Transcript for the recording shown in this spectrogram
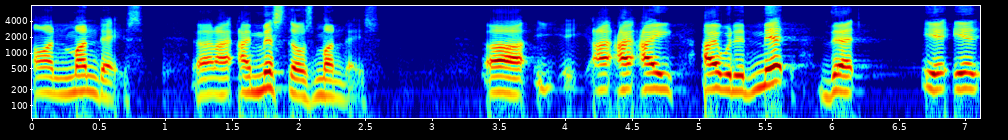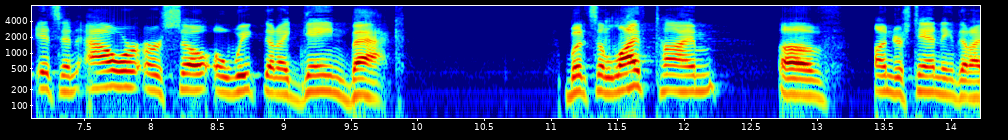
on Mondays. And I, I miss those Mondays. Uh, I, I, I would admit that it, it, it's an hour or so a week that I gain back. But it's a lifetime of understanding that I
